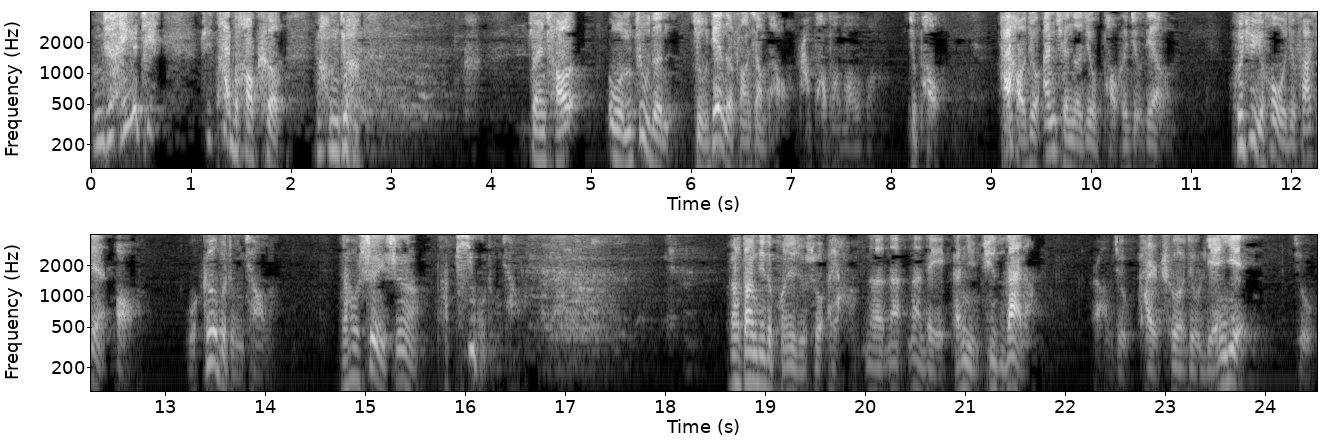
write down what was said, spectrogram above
我们说：“哎呀，这这太不好客了。”然后我们就 转朝我们住的酒店的方向跑，然后跑跑跑跑跑，就跑，还好就安全的就跑回酒店了。回去以后我就发现，哦，我胳膊中枪了，然后摄影师呢，他屁股中枪了。然后当地的朋友就说：“哎呀，那那那得赶紧取子弹啊！”然后就开着车就连夜就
